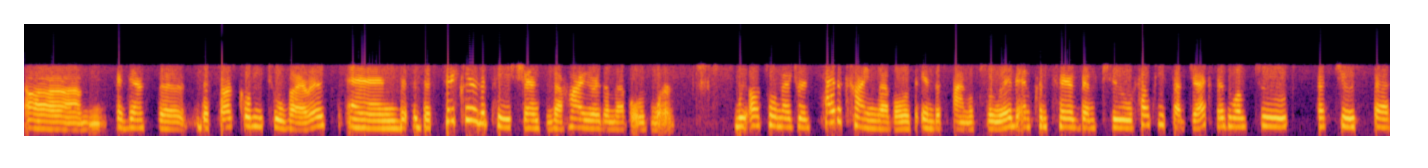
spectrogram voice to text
um, against the, the SARS-CoV-2 virus, and the sicker the patient, the higher the levels were. We also measured cytokine levels in the spinal fluid and compared them to healthy subjects as well to, as to uh,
